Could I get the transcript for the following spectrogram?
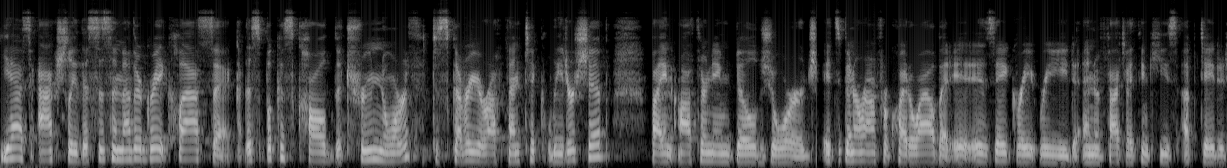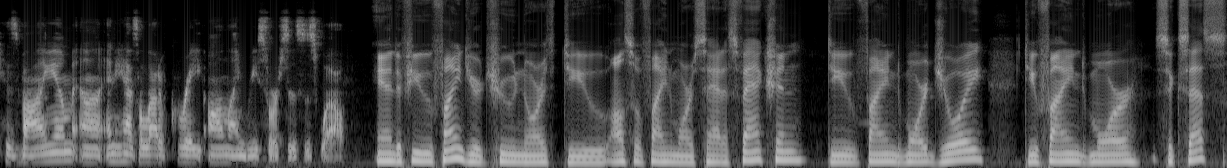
Yes, actually, this is another great classic. This book is called The True North Discover Your Authentic Leadership by an author named Bill George. It's been around for quite a while, but it is a great read. And in fact, I think he's updated his volume uh, and he has a lot of great online resources as well. And if you find your true north, do you also find more satisfaction? Do you find more joy? Do you find more success?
